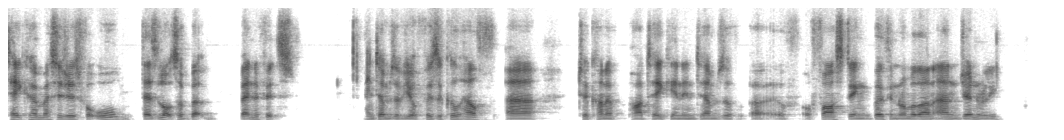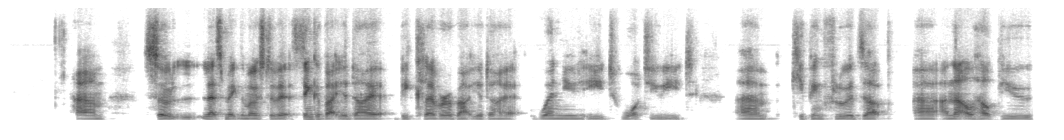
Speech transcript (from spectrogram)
take home messages for all. There's lots of benefits in terms of your physical health uh, to kind of partake in in terms of, uh, of, of, fasting, both in Ramadan and generally. Um, so let's make the most of it. Think about your diet. Be clever about your diet. When you eat, what you eat, um, keeping fluids up, uh, and that'll help you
